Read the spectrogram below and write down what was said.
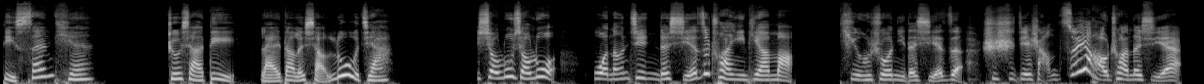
第三天，猪小弟来到了小鹿家。小鹿，小鹿，我能借你的鞋子穿一天吗？听说你的鞋子是世界上最好穿的鞋。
